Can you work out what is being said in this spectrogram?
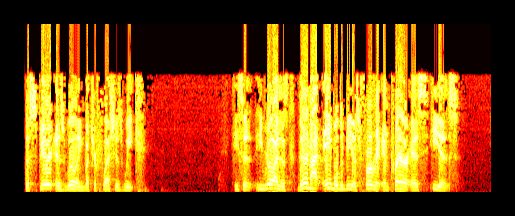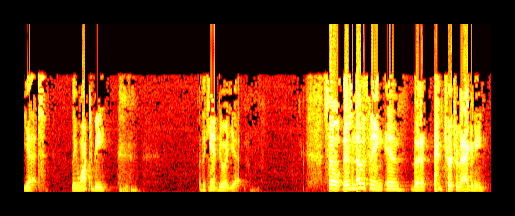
The spirit is willing, but your flesh is weak." He says he realizes they're not able to be as fervent in prayer as he is yet. They want to be, but they can't do it yet. So there's another thing in the Church of Agony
